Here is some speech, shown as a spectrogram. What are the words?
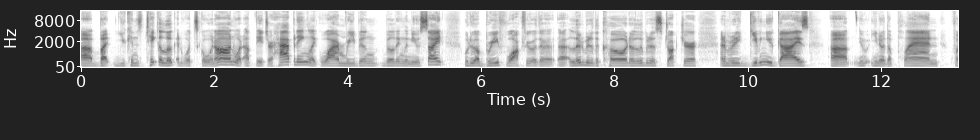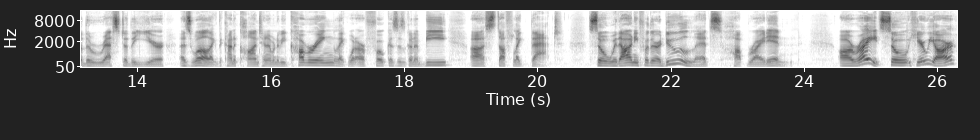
Uh, but you can take a look at what's going on, what updates are happening, like why I'm rebuilding the new site. We'll do a brief walkthrough of the uh, a little bit of the code, a little bit of structure, and I'm be giving you guys. Uh, you, you know the plan for the rest of the year as well like the kind of content i'm going to be covering like what our focus is going to be uh, stuff like that so without any further ado let's hop right in all right, so here we are.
